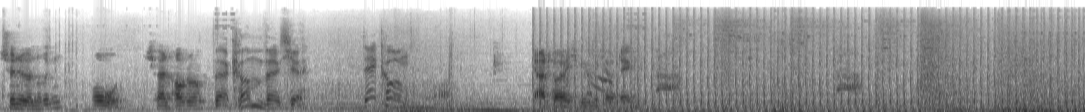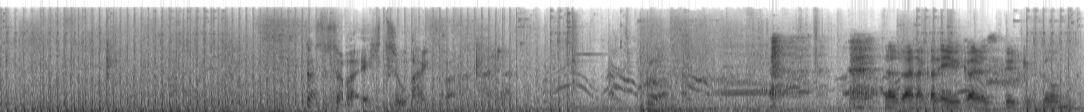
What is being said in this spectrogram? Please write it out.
Schön über den Rücken. Oh, ich höre ein Auto. Da kommen welche. Deckung! Ja toll, ich will mich auch denken. Das ist aber echt zu einfach. Da ist einer gerade ewig geiles Bild geflogen.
